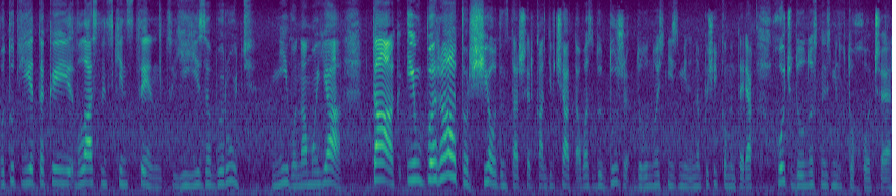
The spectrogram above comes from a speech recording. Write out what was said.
бо тут є такий власницький інстинкт. Її заберуть. Ні, вона моя. Так, імператор, ще один старший аркан. Дівчата, у вас йдуть дуже доленосні зміни. Напишіть в коментарях, хочу доленосних змін, хто хоче.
